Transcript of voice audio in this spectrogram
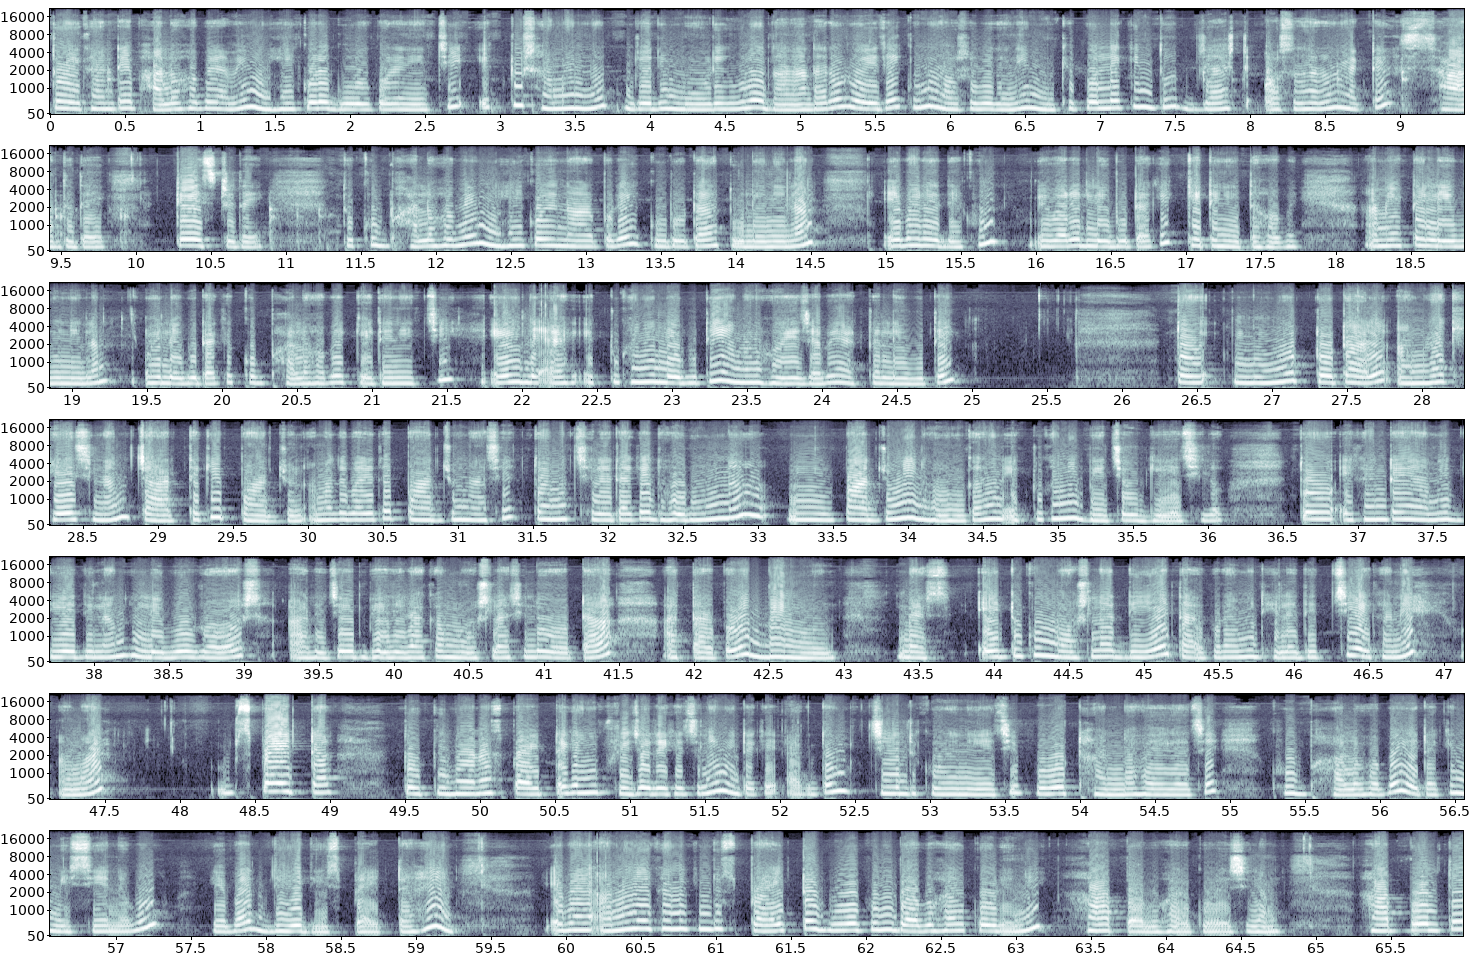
তো এখানটায় ভালোভাবে আমি মিহি করে গুঁড়ো করে নিচ্ছি। একটু সামান্য, যদি মৌরিগুলো দানাদারও রয়ে যায়, কোনো অসুবিধা নেই। মুখে পড়লে কিন্তু জাস্ট অসাধারণ একটা স্বাদ দেয় টেস্ট দেয়। তো খুব ভালোভাবে মিহি করে নেওয়ার পরে গুঁড়োটা তুলে নিলাম। এবারে দেখুন, এবারে লেবুটাকে কেটে নিতে হবে। আমি একটা লেবু নিলাম, ওই লেবুটাকে খুব ভালোভাবে কেটে নিচ্ছি। এই এক- একটুখানি লেবুতেই আমার হয়ে যাবে একটা লেবুতেই। তো মোট টোটাল আমরা খেয়েছিলাম চার থেকে পাঁচজন আমাদের বাড়িতে পাঁচজন আছে, তো আমার ছেলেটাকে ধরুন না পাঁচজনই ধরুন, কারণ একটুখানি বেঁচেও গিয়েছিল। তো এখানটায় আমি দিয়ে দিলাম লেবুর রস আর যে ভেজে রাখা মশলা ছিল ওটা আর তারপরে বিন নুন ব্যাস, এইটুকু মশলা দিয়ে তারপরে আমি ঢেলে দিচ্ছি এখানে আমার স্প্রাইটটা। তো কিনারা স্প্রাইটটাকে আমি ফ্রিজে রেখেছিলাম, এটাকে একদম চিল্ড করে নিয়েছি, পুরো ঠান্ডা হয়ে গেছে, খুব ভালোভাবে এটাকে মিশিয়ে নেব, এবার দিয়ে দিই স্প্রাইটটা হ্যাঁ? এবার আমি এখানে কিন্তু স্প্রাইটটা পুরোপুরি ব্যবহার করিনি হাফ ব্যবহার করেছিলাম। হাফ বলতে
